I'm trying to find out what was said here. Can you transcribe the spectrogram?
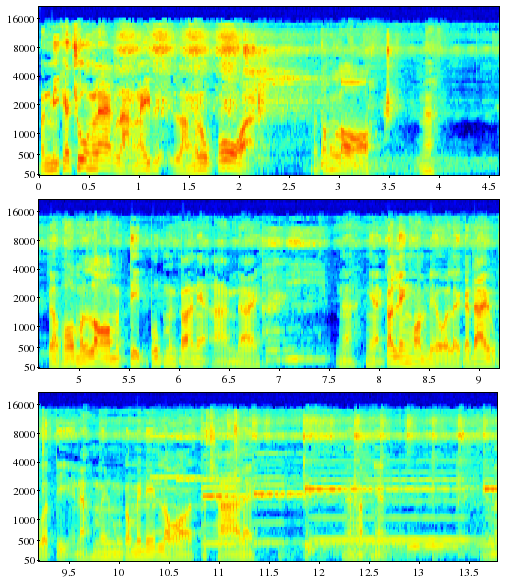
มันมีแค่ช่วงแรกหลังไอ้หลังโลโก้อะมันต้องรอนะ แต่พอมันรอมันติดปุ๊บมันก็เนี่ยอ่านได้นะเนี่ยก็เร่งความเร็วอะไรก็ได้ปกตินะมันมันก็ไม่ได้รอช้าอะไรนะครับเนี่ยเห็นไหม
